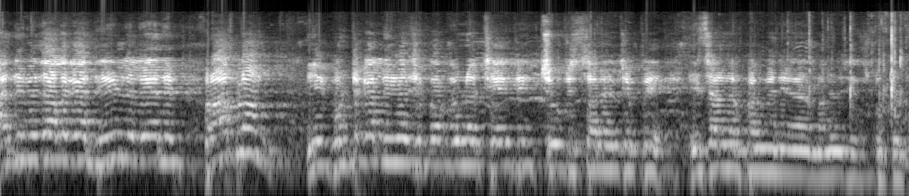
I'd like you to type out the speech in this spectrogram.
అన్ని విధాలుగా నీళ్ళు లేని ప్రాబ్లం ఈ గుంటకల్ నియోజకవర్గంలో చేయించి చూపిస్తానని చెప్పి ఈ సందర్భంగా నేను మనవి చేసుకుంటున్నాను.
